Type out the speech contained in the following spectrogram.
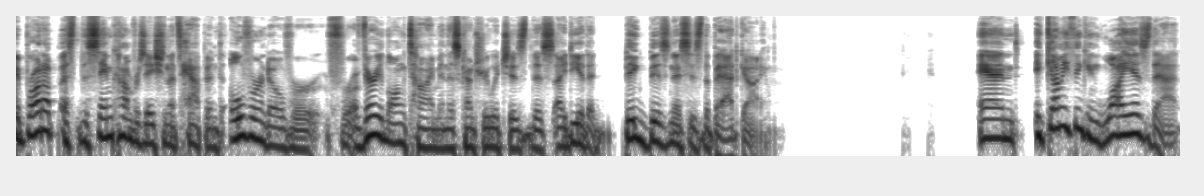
it brought up the same conversation that's happened over and over for a very long time in this country, which is this idea that big business is the bad guy. And it got me thinking, why is that?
